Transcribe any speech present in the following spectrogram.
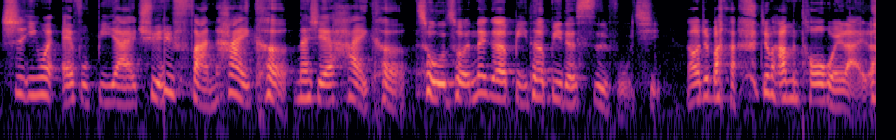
是因为 FBI 去去反骇客那些骇客储存那个比特币的伺服器，然后就把就把他们偷回来了。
